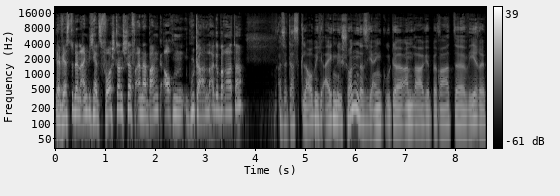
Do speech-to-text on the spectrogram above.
Ja, wärst du denn eigentlich als Vorstandschef einer Bank auch ein guter Anlageberater? Also das glaube ich eigentlich schon, dass ich ein guter Anlageberater wäre.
